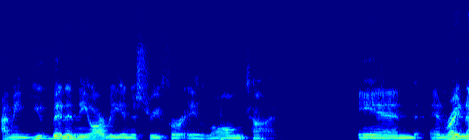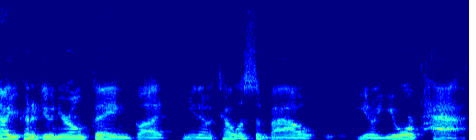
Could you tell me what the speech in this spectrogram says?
I mean, you've been in the RV industry for a long time, and and right now you're kind of doing your own thing. But you know, tell us about you know your path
